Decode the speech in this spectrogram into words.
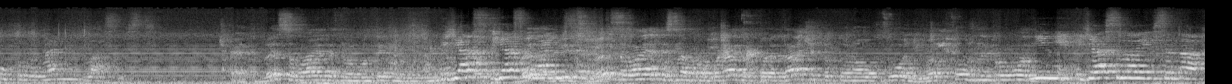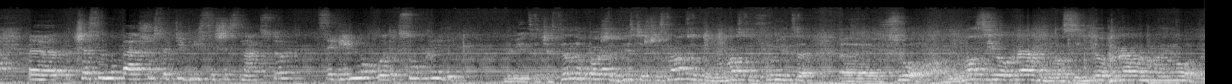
у комунальну власність. Ви ссилаєтесь на нормативну документ. Я- я ви, дивіться, ви на про порядок передачі, тобто на аукціоні. Ми аукціон ж не проводимо. Ні, ні, я ссилаюся на е, частину першу статті 216 Цивільного кодексу України. Дивіться, частина перша 216 у нас стосується е, всього. У нас є окремо, у нас є окреме майно, це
